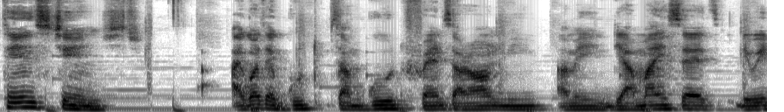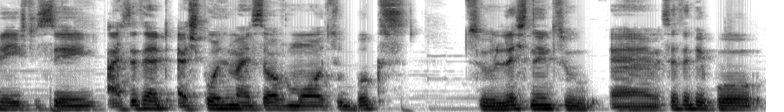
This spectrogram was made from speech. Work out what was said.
things changed. I got a good, some good friends around me. I mean, their mindset, the way they used to say, I started exposing myself more to books, to listening to um, certain people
